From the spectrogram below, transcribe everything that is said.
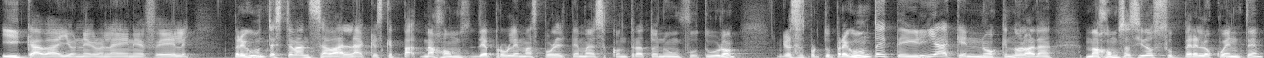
y caballo negro en la NFL. Pregunta Esteban Zavala, ¿crees que Pat Mahomes dé problemas por el tema de su contrato en un futuro? Gracias por tu pregunta y te diría que no, que no lo hará. Mahomes ha sido súper elocuente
